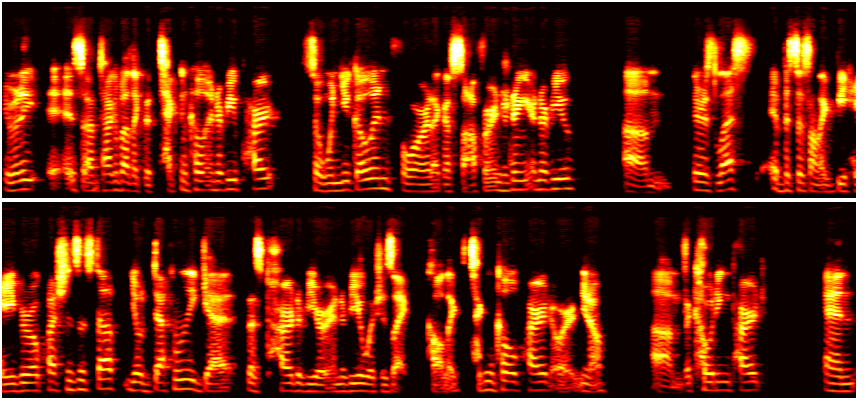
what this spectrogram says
it really is i'm talking about like the technical interview part. So when you go in for like a software engineering interview um, there's less emphasis on like behavioral questions and stuff, you'll definitely get this part of your interview, which is like called like technical part or, you know, um, the coding part. And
